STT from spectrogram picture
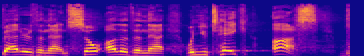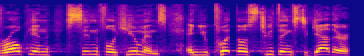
better than that and so other than that, when you take us, broken, sinful humans, and you put those two things together,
